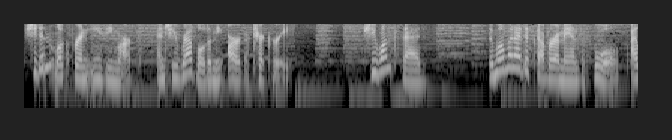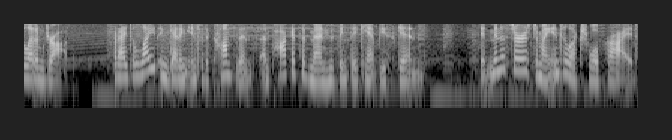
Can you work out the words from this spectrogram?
She didn't look for an easy mark, and she reveled in the art of trickery. She once said, The moment I discover a man's a fool, I let him drop. But I delight in getting into the confidence and pockets of men who think they can't be skinned. It ministers to my intellectual pride.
